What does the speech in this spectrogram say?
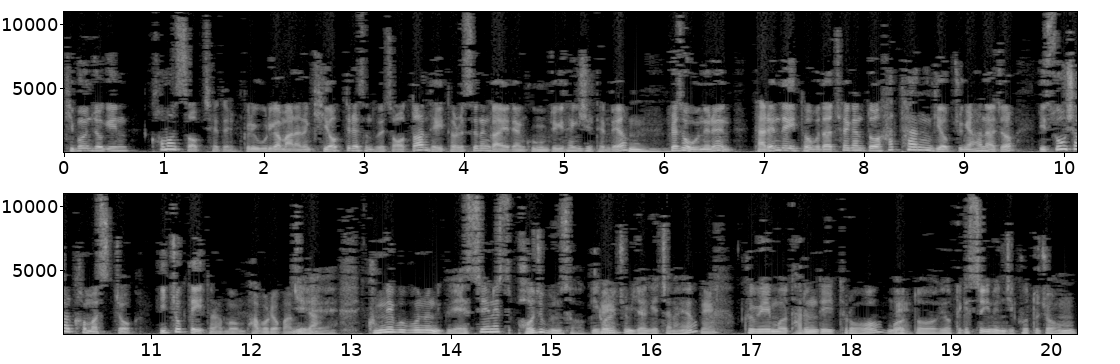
기본적인 commerce 업체들 그리고 우리가 말하는 기업들에서는 도대체 어떠한 데이터를 쓰는가에 대한 궁금증이 생기실 텐데요. 음. 그래서 오늘은 다른 데이터보다 최근 또 핫한 기업 중에 하나죠. 이 social commerce 쪽 이쪽 데이터를 한번 봐보려고 합니다. 예. 국내 부분은 그 SNS buzz 분석 이걸 네. 좀 이야기했잖아요. 네. 그 외에 뭐 다른 데이터로 뭐 네. 또 어떻게 쓰이는지 그것도 좀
